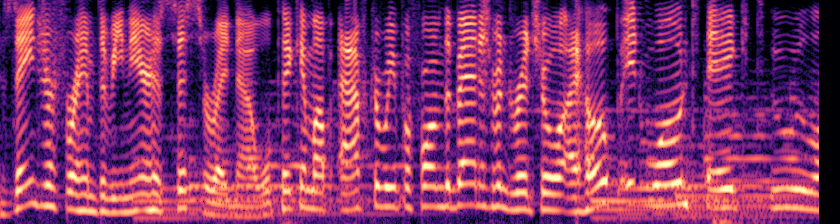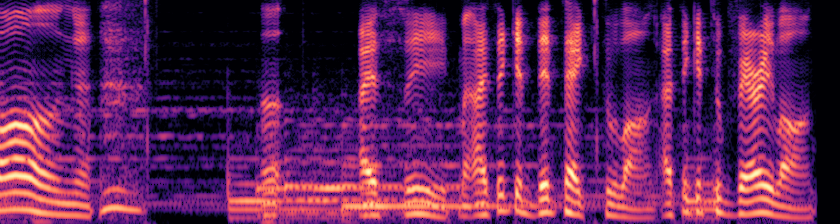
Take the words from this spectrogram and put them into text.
It's dangerous for him to be near his sister right now. We'll pick him up after we perform the banishment ritual. I hope it won't take too long. Uh, I see. I think it did take too long. I think it took very long.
